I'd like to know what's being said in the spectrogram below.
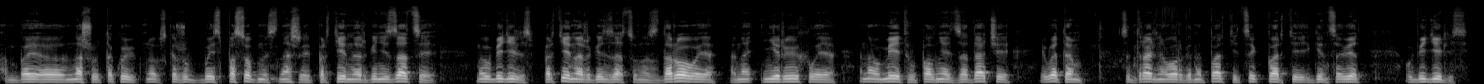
э, нашу такую, ну, скажу, боеспособность нашей партийной организации. Мы убедились, партийная организация у нас здоровая, она не рыхлая, она умеет выполнять задачи. И в этом центральные органы партии, ЦИК партии и Генсовет убедились.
